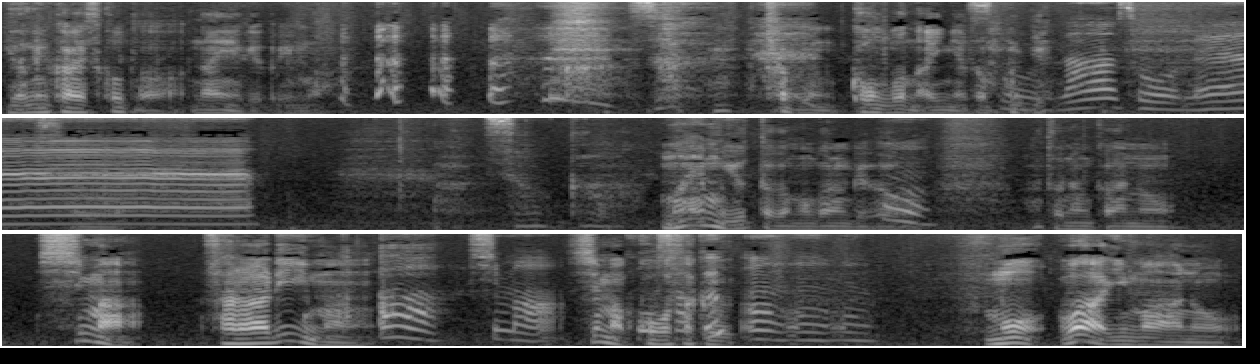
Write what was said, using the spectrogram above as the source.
読み返すことはないんやけど今。そう。多分今後ないんやとそう思うけど。な。そうね。そうか。前も言ったかもわからんけど、うん。あとなんかあの島サラリーマン。ああ島島工作。うんうんうん。もは今あの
